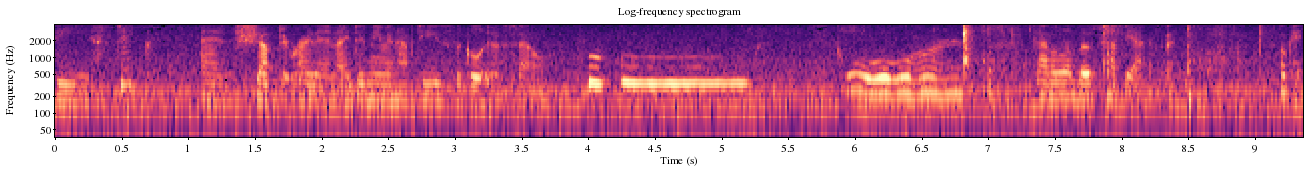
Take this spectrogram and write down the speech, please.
the sticks and shoved it right in. I didn't even have to use the glue, so score. Gotta love those happy accidents. Okay,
